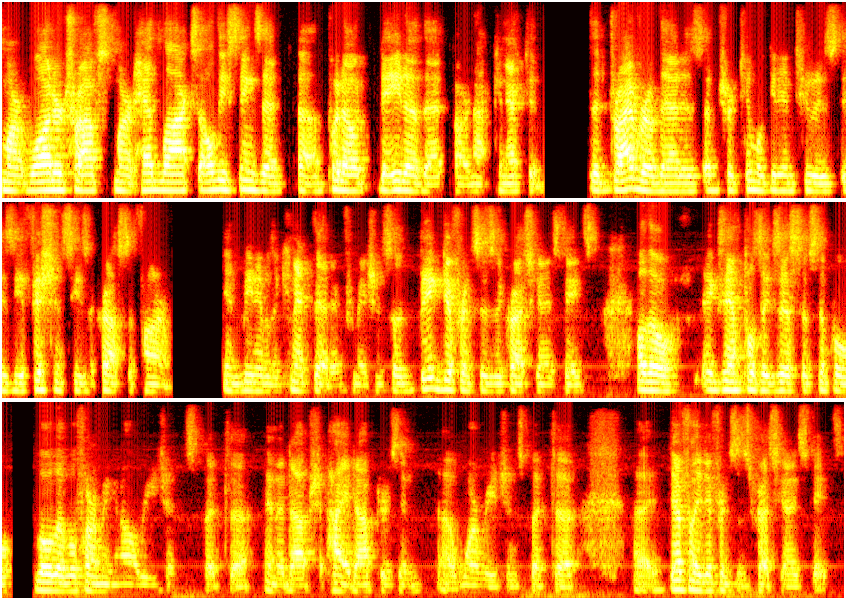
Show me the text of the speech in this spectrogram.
smart water troughs, smart headlocks, all these things that uh, put out data that are not connected. The driver of that is, I'm sure Tim will get into, is, is the efficiencies across the farm and being able to connect that information. So big differences across the United States, although examples exist of simple low-level farming in all regions, but uh, and adoption high adopters in uh, warm regions, but uh, uh definitely differences across the United States.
